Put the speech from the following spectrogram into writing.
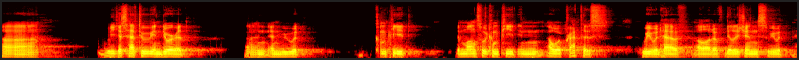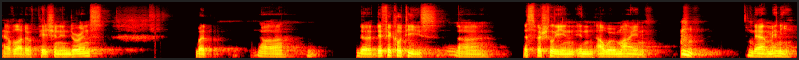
uh, we just have to endure it. And, and we would compete, the monks would compete in our practice. We would have a lot of diligence, we would have a lot of patient endurance. but uh, the difficulties, uh, especially in, in our mind. there are many.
